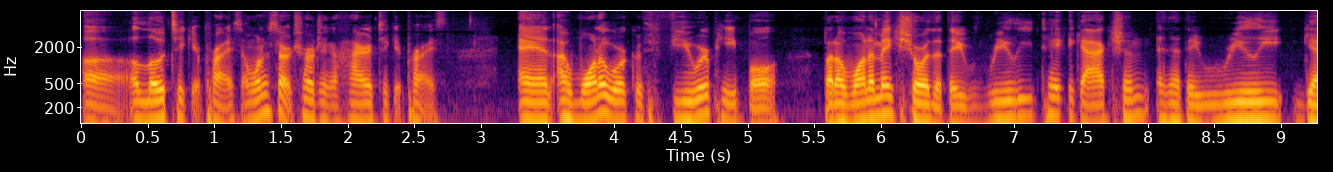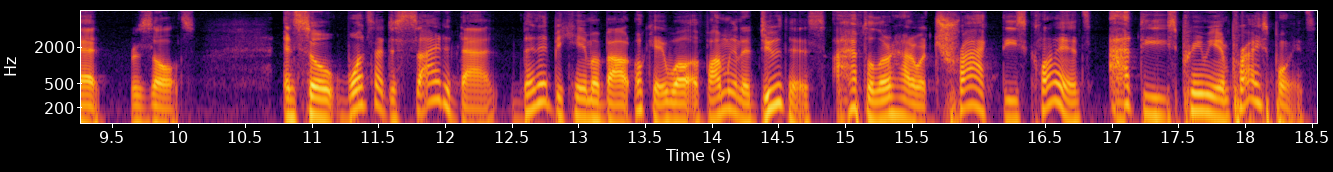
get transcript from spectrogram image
uh, a low ticket price. I want to start charging a higher ticket price, and I want to work with fewer people, but I want to make sure that they really take action and that they really get results. And so once I decided that, then it became about okay, well, if I'm going to do this, I have to learn how to attract these clients at these premium price points.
